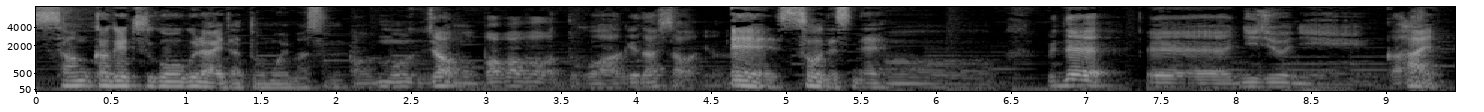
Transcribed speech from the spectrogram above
3ヶ月後ぐらいだと思います。あもう、じゃあもうババババッとこう上げ出したわけよね。ええ、そうですね。うんで、えー、20人かな、はい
